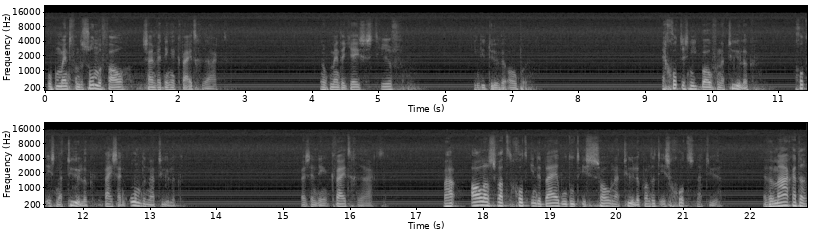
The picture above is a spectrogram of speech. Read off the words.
Op het moment van de zondeval zijn wij dingen kwijtgeraakt. En op het moment dat Jezus stierf, ging die deur weer open. En God is niet bovennatuurlijk. God is natuurlijk. Wij zijn ondernatuurlijk. Wij zijn dingen kwijtgeraakt. Maar alles wat God in de Bijbel doet is zo natuurlijk, want het is Gods natuur. En we maken er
